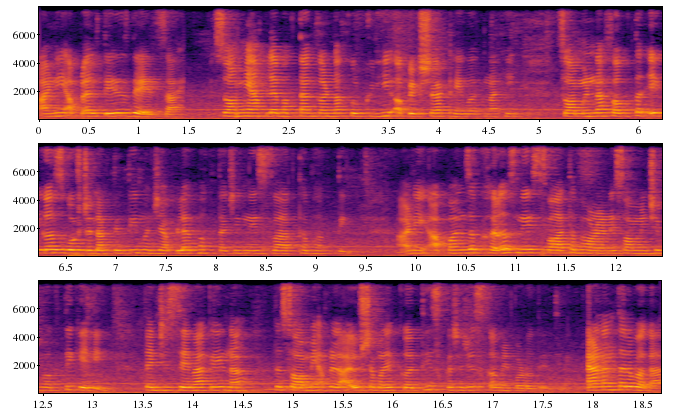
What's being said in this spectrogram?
आणि आपल्याला तेच द्यायचं आहे. स्वामी आपल्या भक्तांकडनं कुठलीही अपेक्षा ठेवत नाही. स्वामींना फक्त एकच गोष्ट लागते ती म्हणजे आपल्या भक्ताची निस्वार्थ भक्ती. आणि आपण जर खरंच निस्वार्थ भावनेने स्वामींची भक्ती केली त्यांची सेवा केली ना तर स्वामी आपल्याला आयुष्यामध्ये कधीच कशाचीच कमी पडू देत नाही. त्यानंतर बघा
